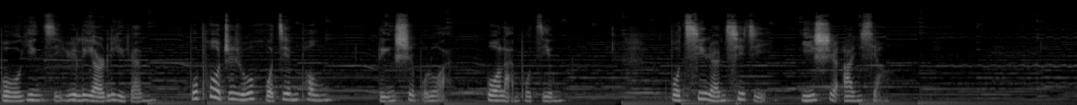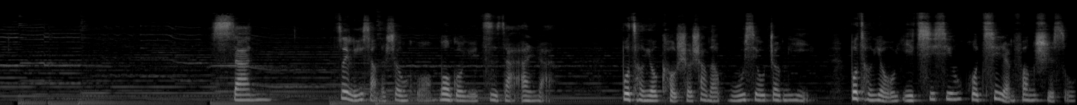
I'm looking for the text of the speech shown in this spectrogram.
不因己欲立而立人，不破之如火煎烹，临事不乱，波澜不惊。不欺人欺己，一世安详。三，最理想的生活莫过于自在安然，不曾有口舌上的无休争议，不曾有以欺心或欺人方世俗，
